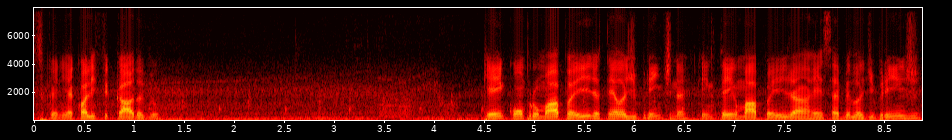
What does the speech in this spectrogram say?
Esse caninha é qualificado, viu? Quem compra o mapa aí já tem ela de brinde, né? Quem tem o mapa aí já recebe ela de brinde.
